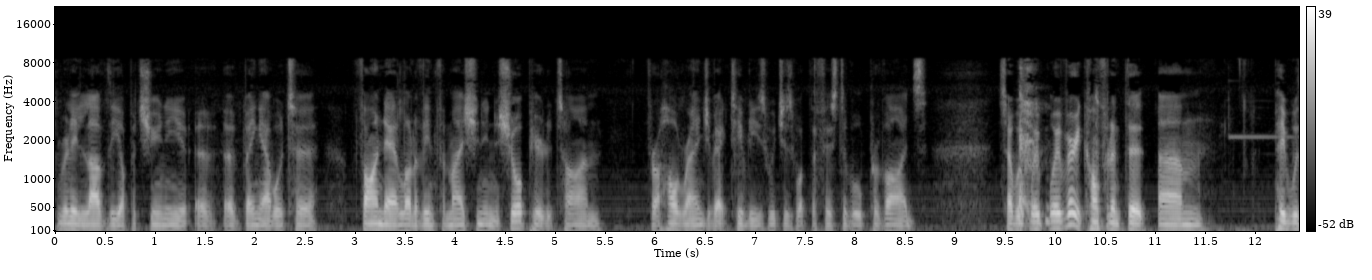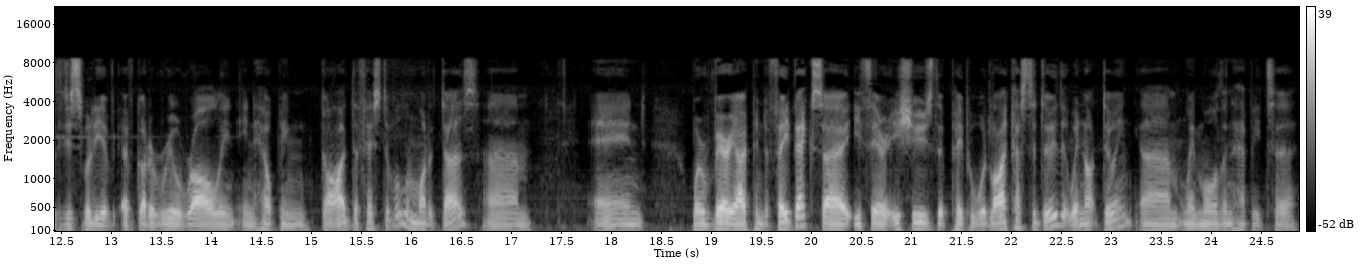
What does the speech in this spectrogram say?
really love the opportunity of, of being able to find out a lot of information in a short period of time for a whole range of activities, which is what the festival provides. So we're, we're very confident that um, people with a disability have, have, got a real role in, in helping guide the festival and what it does. Um, and we're very open to feedback. So if there are issues that people would like us to do that we're not doing, um, we're more than happy to,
